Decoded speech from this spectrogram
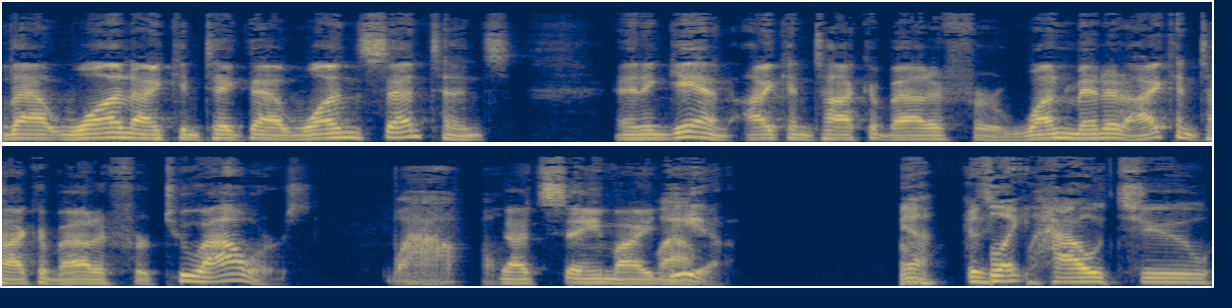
That one, I can take that one sentence. And again, I can talk about it for one minute. I can talk about it for two hours. Wow. That same idea. Wow. Yeah. Cause like how to,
